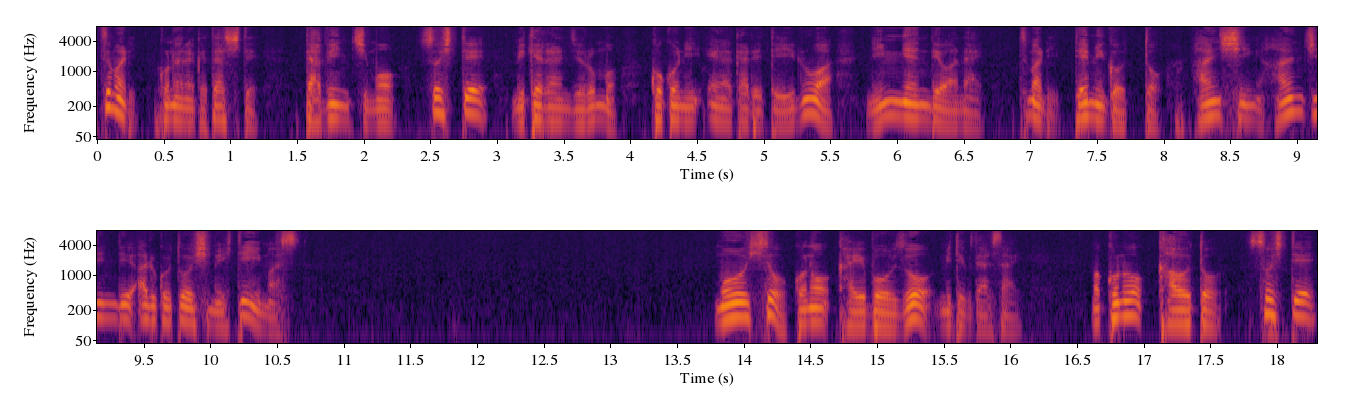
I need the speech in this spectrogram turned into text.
つまりこのような形でダ・ヴィンチもそしてミケランジェロもここに描かれているのは人間ではない。つまりデミゴット半身半人であることを示しています。もう一度この解剖図を見てください、まあ、この顔とそして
